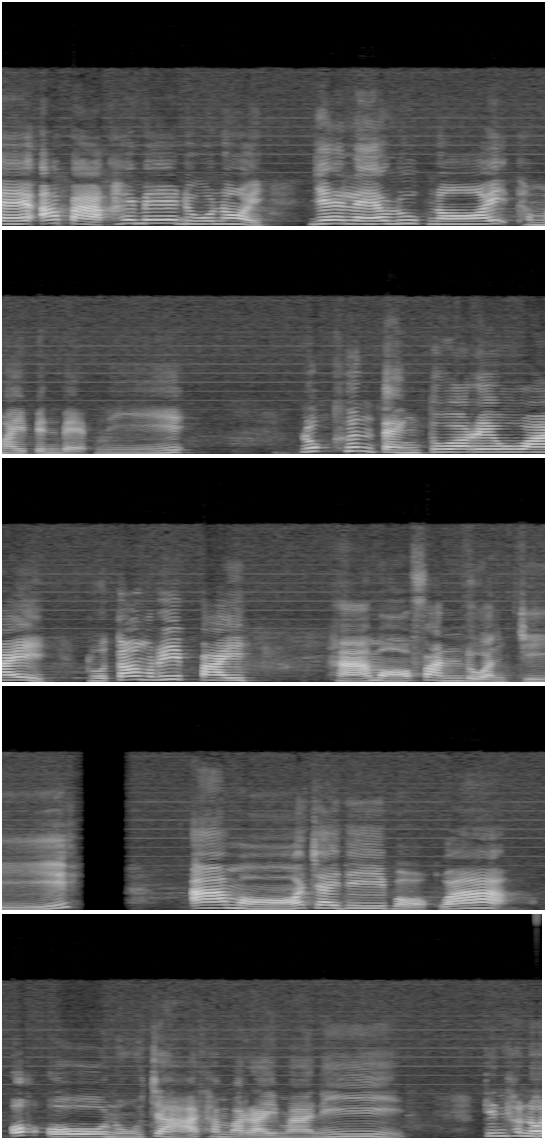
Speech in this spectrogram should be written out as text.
แล้วอ้าปากให้แม่ดูหน่อย แย่แล้วลูกน้อยทำไมเป็นแบบนี้ ลุกขึ้นแต่งตัวเร็วไว หนูต้องรีบไป หาหมอฟันด่วนจีอาหมอใจดีบอกว่า โอ้โอ หนูจ๋าทำอะไรมานี่ กินขน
